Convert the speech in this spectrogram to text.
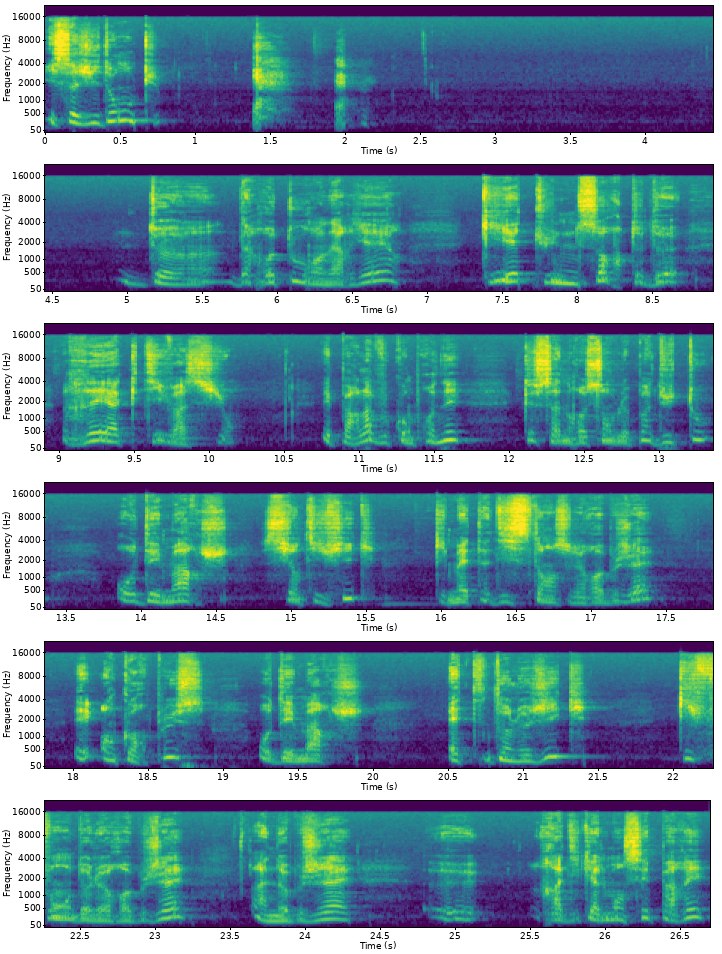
Il s'agit donc d'un retour en arrière qui est une sorte de réactivation. Et par là, vous comprenez que ça ne ressemble pas du tout aux démarches scientifiques qui mettent à distance leur objet, et encore plus aux démarches ethnologiques qui font de leur objet un objet euh, radicalement séparé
